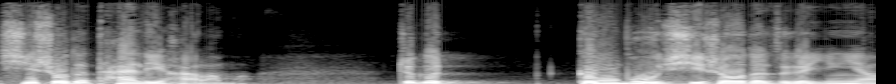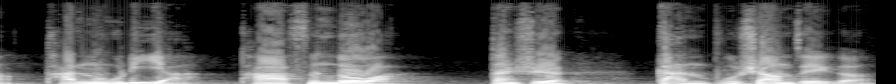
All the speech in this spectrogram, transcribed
吸收的太厉害了嘛。这个根部吸收的这个营养，它努力啊，它奋斗啊，但是赶不上这个。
